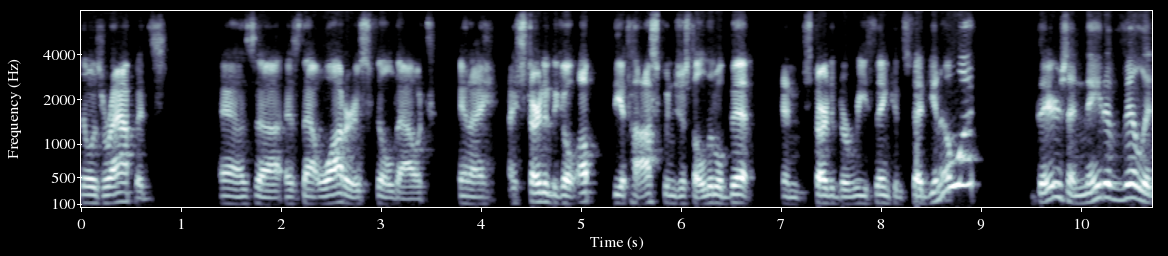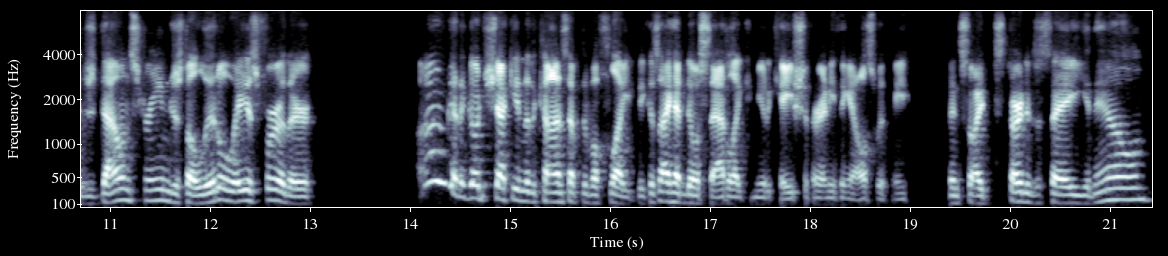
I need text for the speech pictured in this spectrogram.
those rapids as uh, as that water is filled out. And I I started to go up the Otoskwin just a little bit and started to rethink and said, you know what? There's a native village downstream just a little ways further. I'm going to go check into the concept of a flight because I had no satellite communication or anything else with me. And so I started to say, you know,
